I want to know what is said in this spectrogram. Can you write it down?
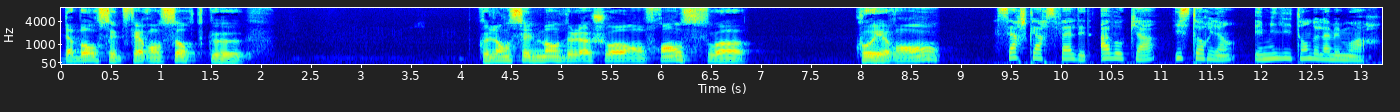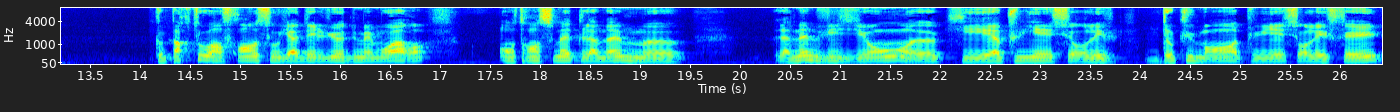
d'abord, c'est de faire en sorte que que l'enseignement de la Shoah en France soit cohérent. Serge Klarsfeld est avocat, historien et militant de la mémoire. Que partout en France où il y a des lieux de mémoire, on transmette la même, euh, la même vision euh, qui est appuyée sur les documents, appuyée sur les faits,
